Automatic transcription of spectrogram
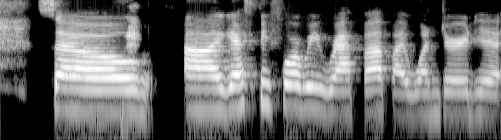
so uh, I guess before we wrap up, I wondered, uh,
